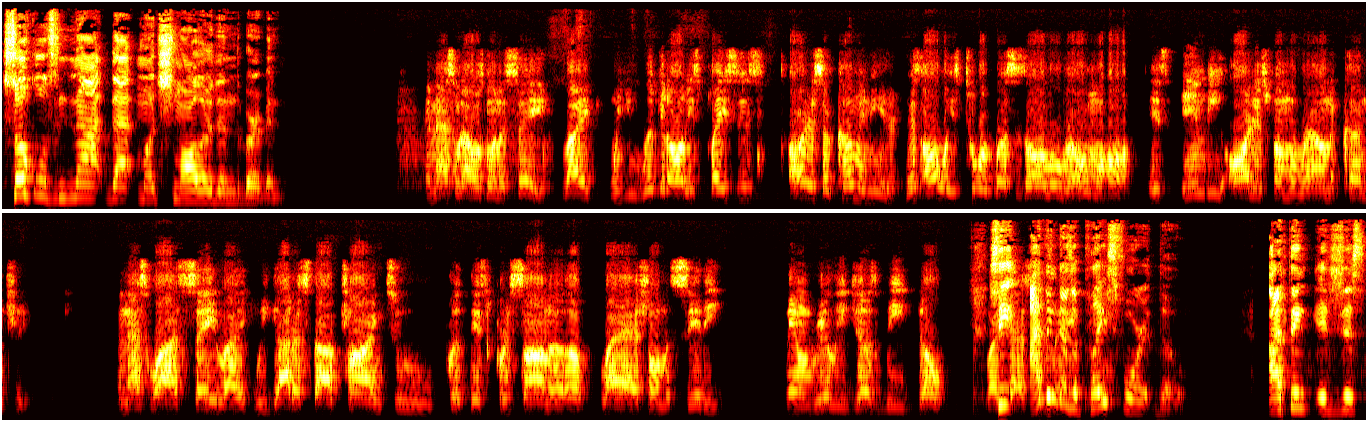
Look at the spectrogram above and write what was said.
Sokol's not that much smaller than the Bourbon. And that's what I was gonna say. Like when you look at all these places, artists are coming here. There's always tour buses all over Omaha. It's indie artists from around the country. And that's why I say like we gotta stop trying to put this persona of Flash on the city and really just be dope. Like, See, I think there's a place thing. for it though. I think it's just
